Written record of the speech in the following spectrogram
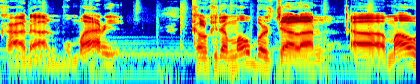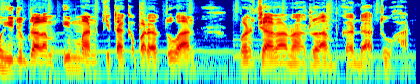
keadaanmu. Mari, kalau kita mau berjalan, uh, mau hidup dalam iman kita kepada Tuhan, berjalanlah dalam kehendak Tuhan.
